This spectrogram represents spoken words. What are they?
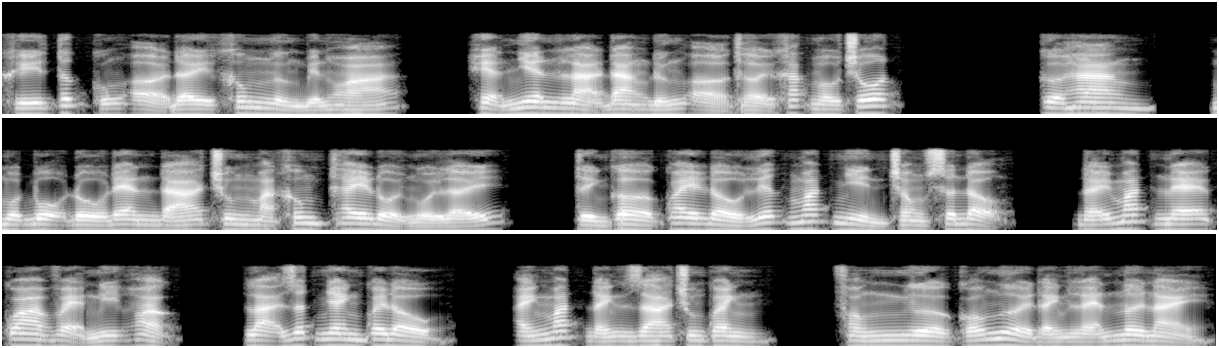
khí tức cũng ở đây không ngừng biến hóa, hiện nhiên là đang đứng ở thời khắc mấu chốt. Cửa hang, một bộ đồ đen đá trung mặt không thay đổi ngồi lấy, tình cờ quay đầu liếc mắt nhìn trong sân động, đáy mắt né qua vẻ nghi hoặc, lại rất nhanh quay đầu, ánh mắt đánh ra chung quanh, phòng ngừa có người đánh lén nơi này.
